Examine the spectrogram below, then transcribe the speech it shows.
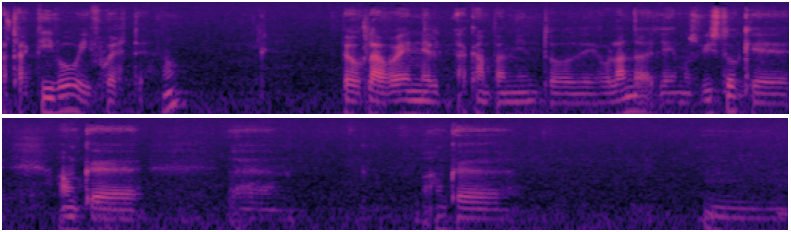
atractivo y fuerte. ¿no? Pero claro, en el acampamiento de Holanda le hemos visto que aunque, aunque Mm,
